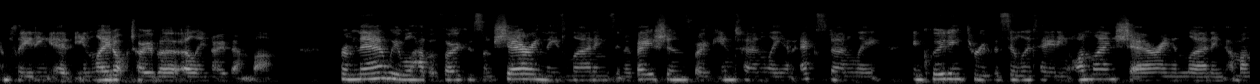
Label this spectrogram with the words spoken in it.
completing it in late October, early November. From there, we will have a focus on sharing these learnings, innovations, both internally and externally, including through facilitating online sharing and learning among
